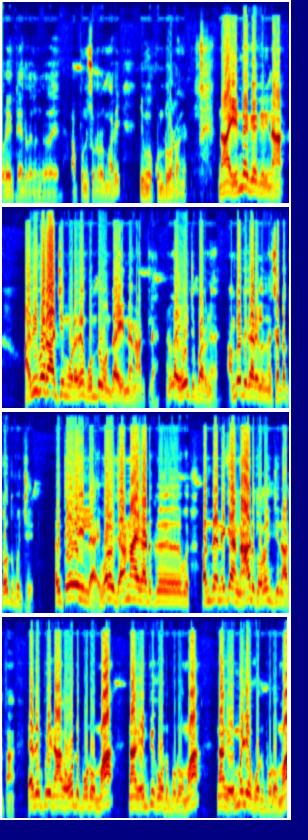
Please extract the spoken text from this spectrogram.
ஒரே தேர்தலுங்கிறது அப்படின்னு சொல்கிற மாதிரி இவங்க கொண்டு வர்றாங்க. நான் என்ன கேட்குறீங்கன்னா அதிபர் ஆட்சி முறை தான் கொண்டு வந்தா என்ன நாட்டில்? நல்லா யோசிச்சு பாருங்க. அம்பேத்கர் எழுதின சட்டம் தோற்று போச்சு. அது தேவையில்லை. இவ்வளவு ஜனநாயக அடுக்கு வந்த அன்னைக்கு நாடு தொலைஞ்சுன்னு அர்த்தம். அது எப்படி நாங்கள் ஓட்டு போடுவோமா? நாங்கள் எம்பிக்கு ஓட்டு போடுவோமா? நாங்கள் எம்எல்ஏ ஓட்டு போடுவோமா?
